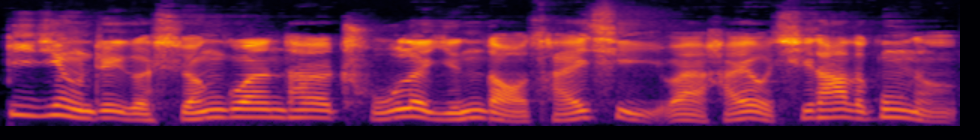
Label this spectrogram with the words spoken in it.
毕竟这个玄关它除了引导财气以外，还有其他的功能，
